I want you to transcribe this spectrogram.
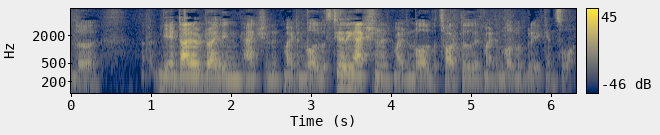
the the entire driving action. It might involve a steering action, it might involve a throttle, it might involve a brake, and so on.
